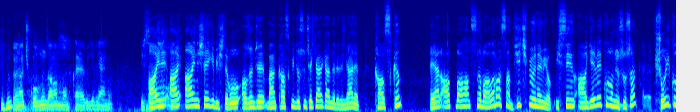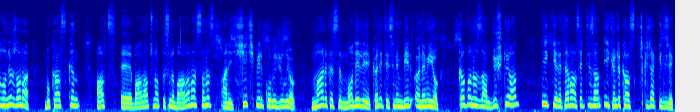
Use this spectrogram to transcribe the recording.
hı. ön açık olduğun zaman mont kayabilir yani. Aynı sebebi a- aynı şey gibi işte bu az önce ben kask videosunu çekerken de dedim. Yani kaskın eğer alt bağlantısını bağlamazsan hiçbir önemi yok. İstediğin AGV kullanıyorsun sen. Evet. Shoei kullanıyoruz ama bu kaskın alt e, bağlantı noktasını bağlamazsanız hani hiçbir koruculuğu yok. Markası, modeli, kalitesinin bir önemi yok. Kafanızdan düştüğü an ilk yere temas ettiğiniz an ilk önce kask çıkacak gidecek.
